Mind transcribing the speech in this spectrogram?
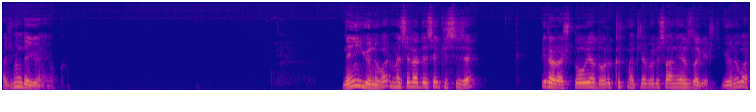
hacmin de yönü yok. Neyin yönü var? Mesela desek ki size bir araç doğuya doğru 40 metre bölü saniye hızla geçti. Yönü var.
